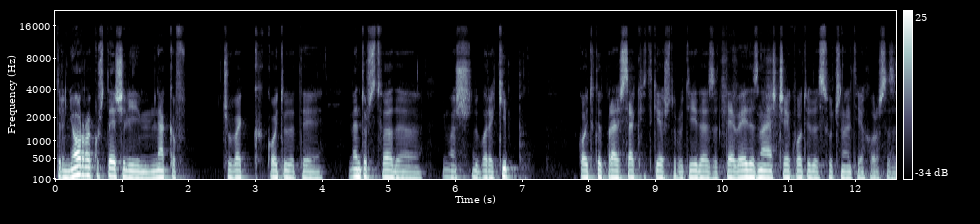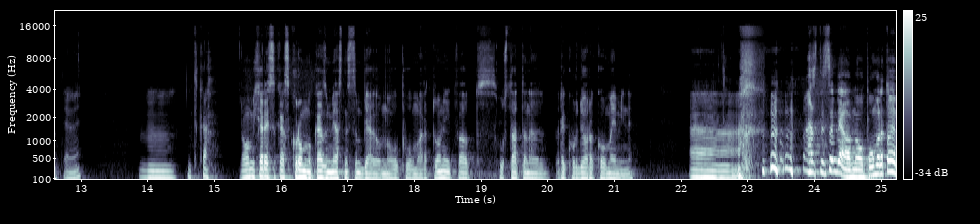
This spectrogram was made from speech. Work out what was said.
треньор, ако щеш, или някакъв човек, който да те менторства, да имаш добър екип, който като правиш всякакви такива щуроти да е за тебе и да знаеш, че каквото и да се случи, нали тия хора са за тебе. М- и така. Много ми хареса как скромно казвам, аз не съм бягал много по маратони и това от устата на рекордьора Колмемине. А... Аз не съм бягал много по маратони,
